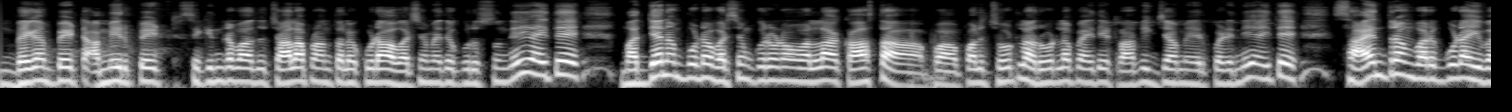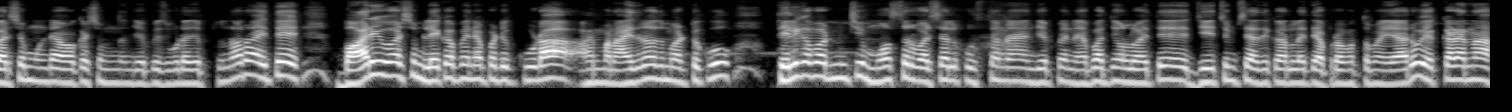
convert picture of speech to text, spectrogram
Begumpet Ameerpet Secunderabad చాలా ప్రాంతాల్లో కూడా వర్షం అయితే కురుస్తుంది. అయితే మధ్యాహ్నం పూట వర్షం కురవడం వల్ల కాస్త ప- పలు చోట్ల రోడ్లపై అయితే ట్రాఫిక్ జామ్ ఏర్పడింది. అయితే సాయంత్రం వరకు కూడా ఈ వర్షం ఉండే అవకాశం ఉందని చెప్పేసి కూడా చెప్తున్నారు. అయితే భారీ వర్షం లేకపోయినప్పటికీ కూడా మన హైదరాబాద్ మట్టుకు తేలికపాటి నుంచి మోస్తరు వర్షాలు కురుస్తున్నాయని చెప్పే నేపథ్యంలో అయితే జిహెచ్ఎంసీ అధికారులు అయితే అప్రమత్తమయ్యారు. ఎక్కడైనా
